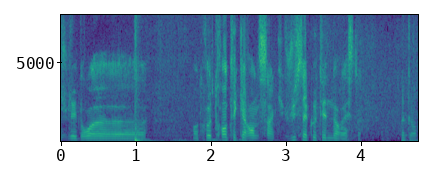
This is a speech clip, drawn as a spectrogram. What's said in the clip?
je l'ai droit euh, entre 30 et 45, juste à côté de nord-est. D'accord.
